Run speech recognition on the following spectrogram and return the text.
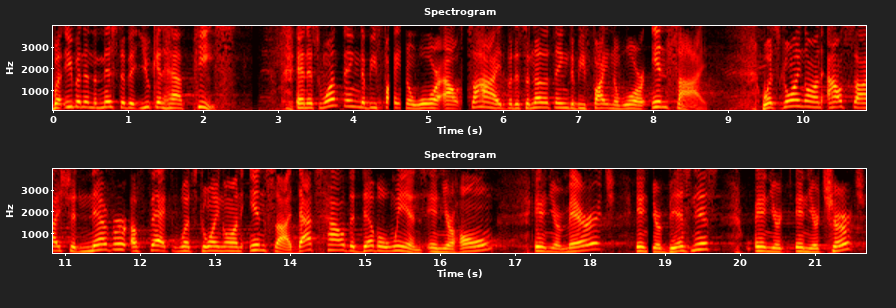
But even in the midst of it, you can have peace. And it's one thing to be fighting a war outside, but it's another thing to be fighting a war inside. What's going on outside should never affect what's going on inside. That's how the devil wins in your home, in your marriage, in your business, in your, in your church.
